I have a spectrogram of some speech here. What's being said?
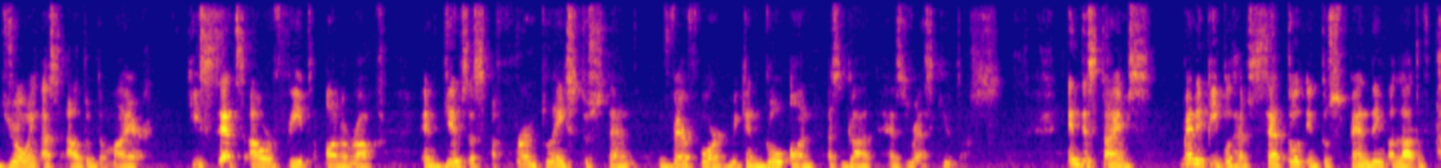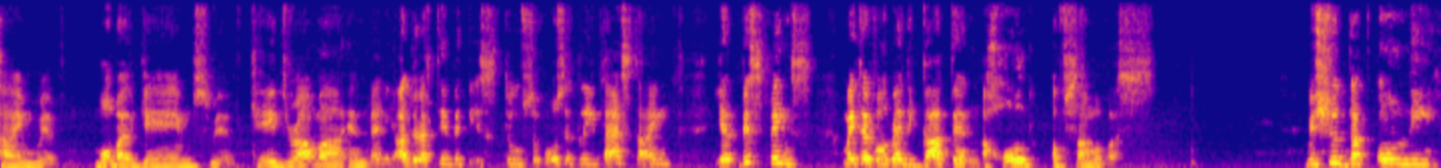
drawing us out of the mire. He sets our feet on a rock and gives us a firm place to stand. Therefore, we can go on as God has rescued us. In these times, many people have settled into spending a lot of time with mobile games, with K drama, and many other activities to supposedly pass time, yet these things might have already gotten a hold of some of us. We should not only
